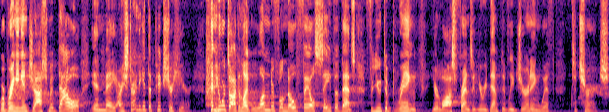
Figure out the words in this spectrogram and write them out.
We're bringing in Josh McDowell in May. Are you starting to get the picture here? I mean, we're talking like wonderful, no fail, safe events for you to bring your lost friends that you're redemptively journeying with to church.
